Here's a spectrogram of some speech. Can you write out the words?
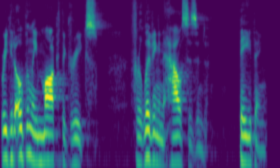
where he could openly mock the Greeks for living in houses and bathing.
